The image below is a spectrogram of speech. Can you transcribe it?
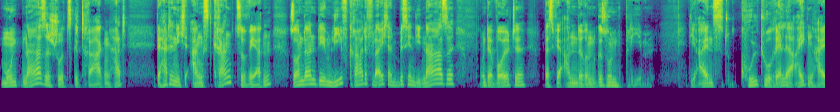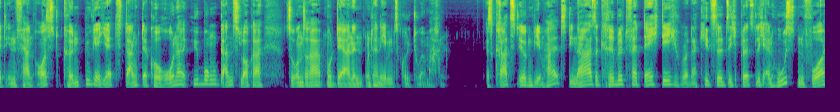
Mund-Nasenschutz getragen hat, der hatte nicht Angst, krank zu werden, sondern dem lief gerade vielleicht ein bisschen die Nase und er wollte, dass wir anderen gesund blieben. Die einst kulturelle Eigenheit in Fernost könnten wir jetzt dank der Corona-Übung ganz locker zu unserer modernen Unternehmenskultur machen. Es kratzt irgendwie im Hals, die Nase kribbelt verdächtig oder da kitzelt sich plötzlich ein Husten vor.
